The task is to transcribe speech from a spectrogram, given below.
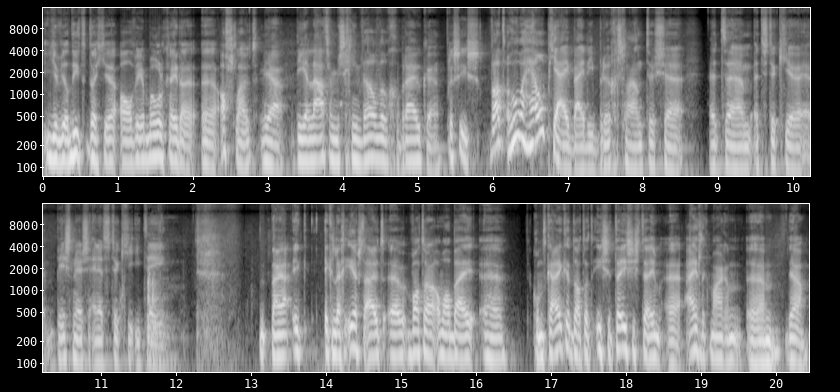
je wil niet dat je alweer mogelijkheden eh, afsluit. ja, die je later misschien wel wil gebruiken. Precies. Wat, hoe help jij bij die brug slaan tussen het, ehm, het stukje business en het stukje IT? Nou ja, ik, ik leg eerst uit eh, wat er allemaal bij eh, komt kijken. Dat het ICT-systeem eigenlijk maar een, ehm, ja,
